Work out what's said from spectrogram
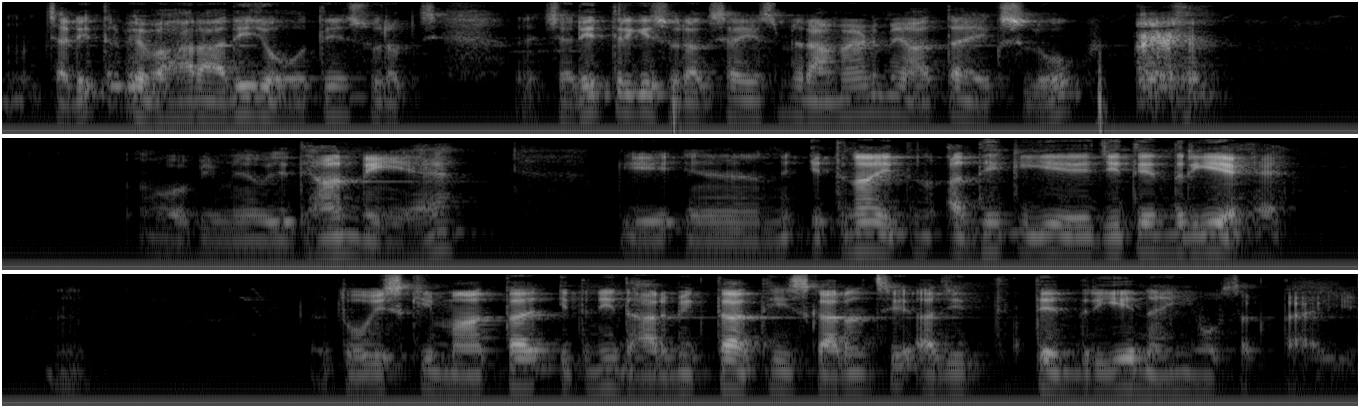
चरित्र व्यवहार आदि जो होते हैं, सुरक्षा चरित्र की सुरक्षा, इसमें रामायण में आता है एक श्लोक। वो अभी मुझे ध्यान नहीं है कि इतना इतना अधिक ये जितेंद्रिय है। तो इसकी माता इतनी धार्मिकता थी, इस कारण से अजितेंद्रिय नहीं हो सकता है ये।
